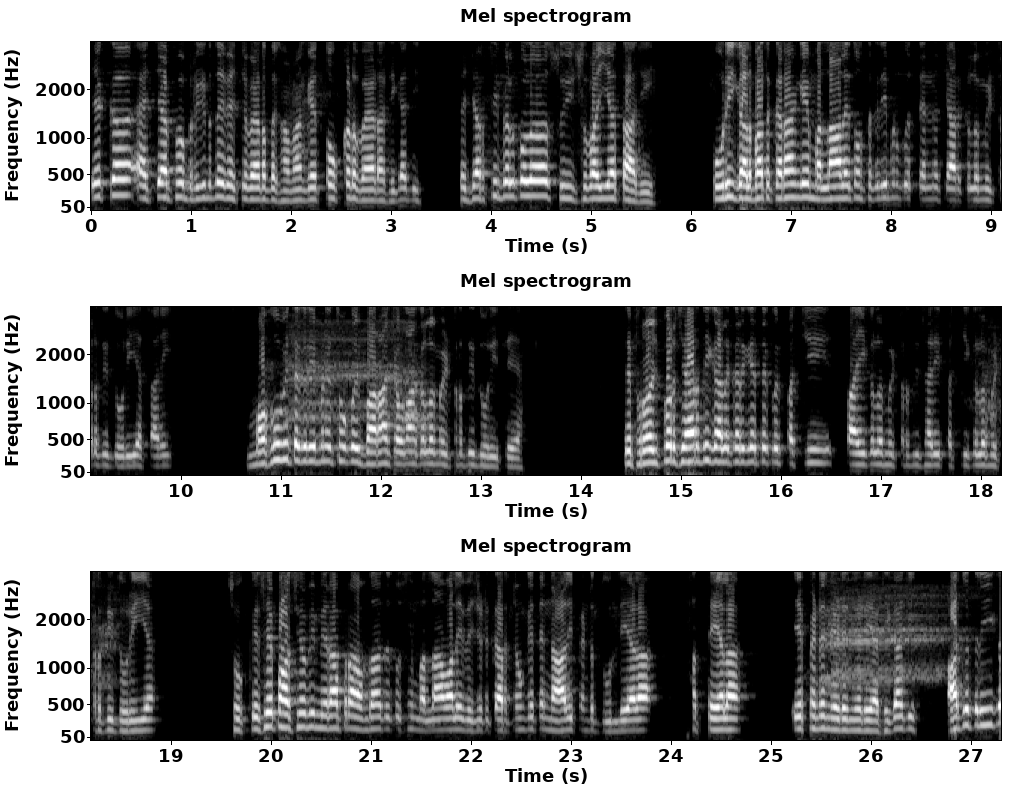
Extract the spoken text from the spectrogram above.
ਇੱਕ ਐਚਐਫ ਬਰੀਡ ਦੇ ਵਿੱਚ ਵੈੜ ਦਿਖਾਵਾਂਗੇ, ਤੋਕੜ ਵੈੜ ਆ, ਠੀਕ ਆ ਜੀ? ਤੇ ਜਰਸੀ ਬਿਲਕੁਲ ਸੂਈ ਸਵਾਈ ਆ, ਤਾਜੀ। ਪੂਰੀ ਗੱਲਬਾਤ ਕਰਾਂਗੇ। ਮੱਲਾਂ ਵਾਲੇ ਤੋਂ ਤਕਰੀਬਨ ਕੋਈ 3-4 ਕਿਲੋਮੀਟਰ ਦੀ ਦੂਰੀ ਆ ਸਾਰੀ। ਮਖੂ ਵੀ ਤਕਰੀਬਨ ਇੱਥੋਂ ਕੋਈ 12-14 ਕਿਲੋਮੀਟਰ ਦੀ ਦੂਰੀ ਤੇ ਆ। ਤੇ ਫਿਰੋਜ਼ਪੁਰ ਸ਼ਹਿਰ ਦੀ ਗੱਲ ਕਰੀਏ ਤੇ ਕੋਈ 25-27 ਕਿਲੋਮੀਟਰ ਦੀ ਸਾਰੀ 25 ਕਿਲੋਮੀਟਰ ਦੀ ਦੂਰੀ ਆ। ਸੋ ਕਿਸੇ ਪਾਸਿਓਂ ਵੀ ਮੇਰਾ ਭਰਾ ਆਉਂਦਾ ਤੇ ਤੁਸੀਂ ਮੱਲਾਂ ਵਾਲੇ ਵਿਜ਼ਿਟ ਕਰ ਜਾਓਗੇ ਤੇ ਨਾਲ ਹੀ ਪਿੰਡ ਦੂਲੇ ਵਾਲਾ, ਫੱਤੇ ਵਾਲਾ, ਇਹ ਪਿੰਡ ਨੇੜੇ ਨੇੜੇ ਆ, ਠੀਕ ਆ ਜੀ? ਅੱਜ ਤਰੀਕ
